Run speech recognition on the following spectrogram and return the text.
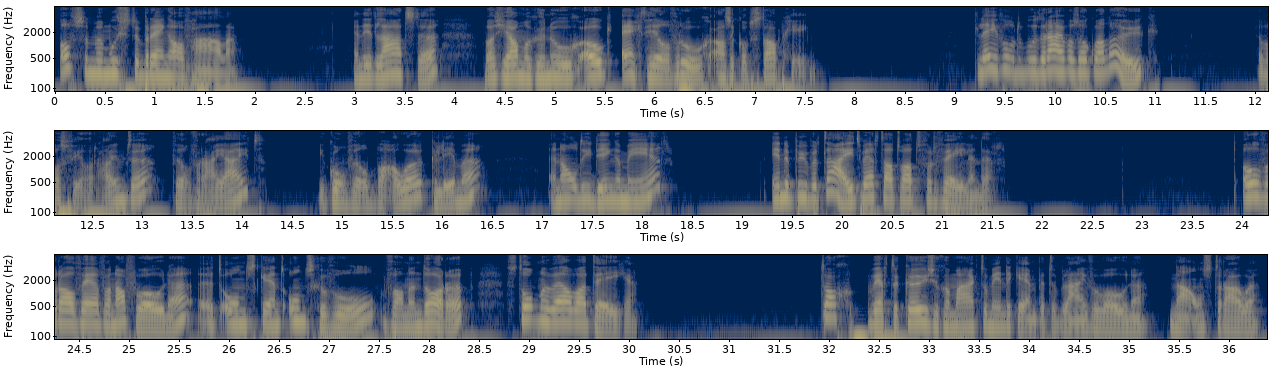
of ze me moesten brengen of halen. En dit laatste was jammer genoeg ook echt heel vroeg als ik op stap ging. Het leven op de boerderij was ook wel leuk. Er was veel ruimte, veel vrijheid. Je kon veel bouwen, klimmen en al die dingen meer. In de puberteit werd dat wat vervelender. Overal ver vanaf wonen, het ons kent ons gevoel van een dorp, stond me wel wat tegen. Toch werd de keuze gemaakt om in de camper te blijven wonen, na ons trouwen.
